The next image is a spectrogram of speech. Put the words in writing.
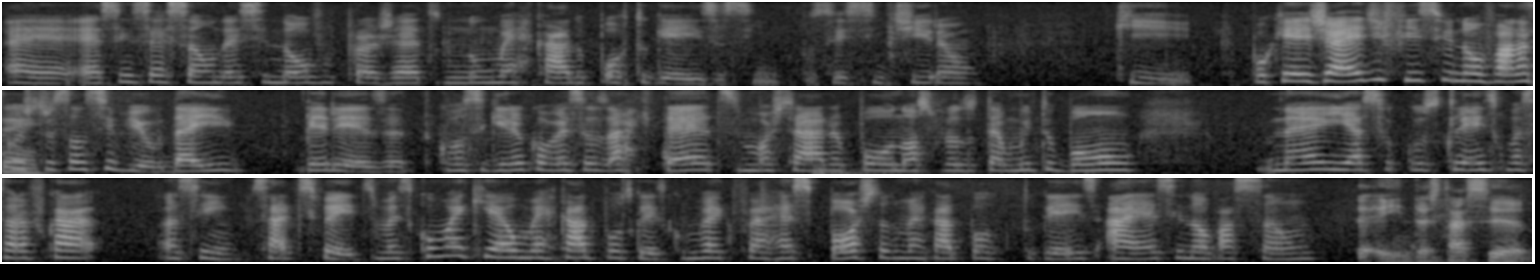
é, essa inserção desse novo projeto no mercado português, assim? Vocês sentiram que... Porque já é difícil inovar na Sim. construção civil. Daí, beleza. Conseguiram convencer os arquitetos, mostraram, pô, o nosso produto é muito bom, né? E as- os clientes começaram a ficar, assim, satisfeitos. Mas como é que é o mercado português? Como é que foi a resposta do mercado português a essa inovação? Ainda está a ser.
